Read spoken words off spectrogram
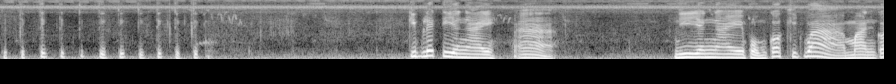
ตึกตึกตึกตึกตึกตึกตึกตึกตึกตึกตึกกิฟเล็กดียังไง อ่าดียังไงผมก็คิดว่ามันก็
